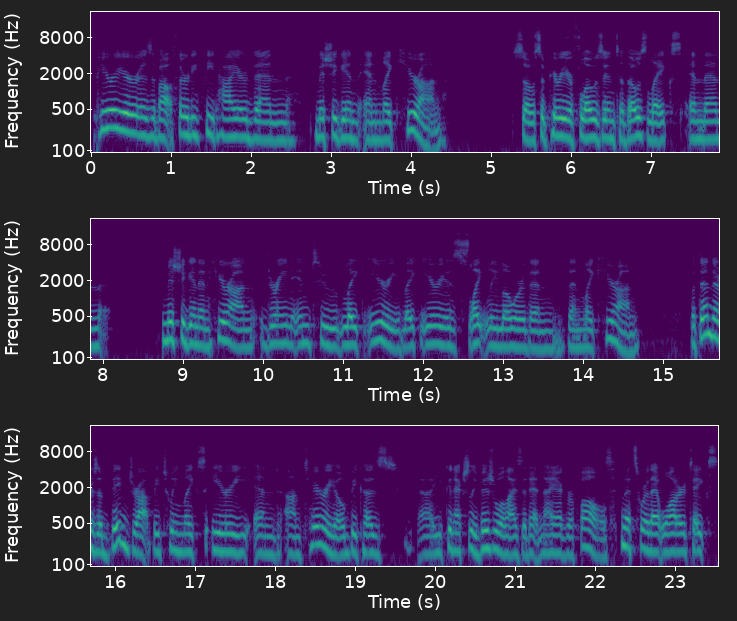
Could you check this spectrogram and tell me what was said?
Superior is about 30 feet higher than Michigan and Lake Huron, so Superior flows into those lakes, and then Michigan and Huron drain into Lake Erie. Lake Erie is slightly lower than, than Lake Huron. But then there's a big drop between Lakes Erie and Ontario because uh, you can actually visualize it at Niagara Falls. That's where that water takes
